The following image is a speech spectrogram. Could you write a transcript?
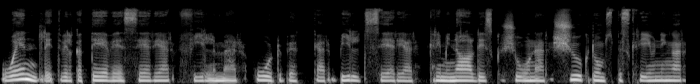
Oändligt vilka tv-serier, filmer, ordböcker, bildserier, kriminaldiskussioner, sjukdomsbeskrivningar,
